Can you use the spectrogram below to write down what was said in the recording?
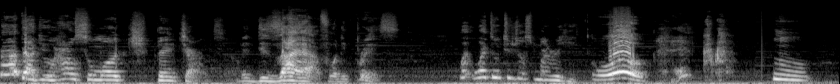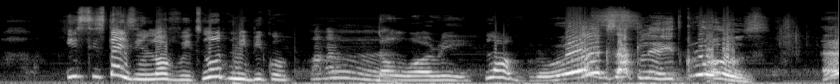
Now that you have so much penchant, I mean, desire for the prince, why, why don't you just marry him? Whoa! Eh? No. His sister is in love with, not me, Biko. Ah. Don't worry. Love grows. Exactly, it grows. Eh?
